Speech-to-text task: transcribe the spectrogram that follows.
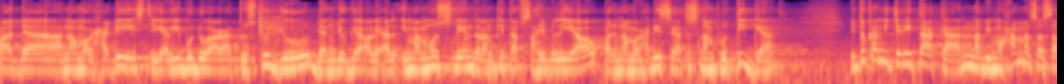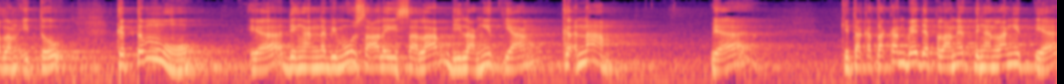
pada nomor hadis 3207 dan juga oleh Al Imam Muslim dalam kitab Sahih beliau pada nomor hadis 163 itu kan diceritakan Nabi Muhammad SAW itu ketemu ya dengan Nabi Musa alaihissalam di langit yang keenam. Ya kita katakan beda planet dengan langit ya.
